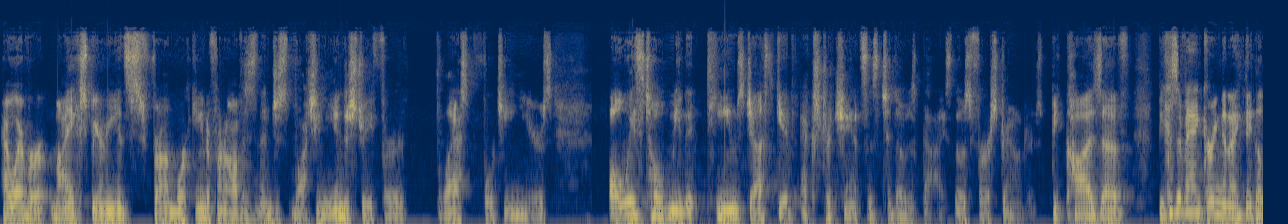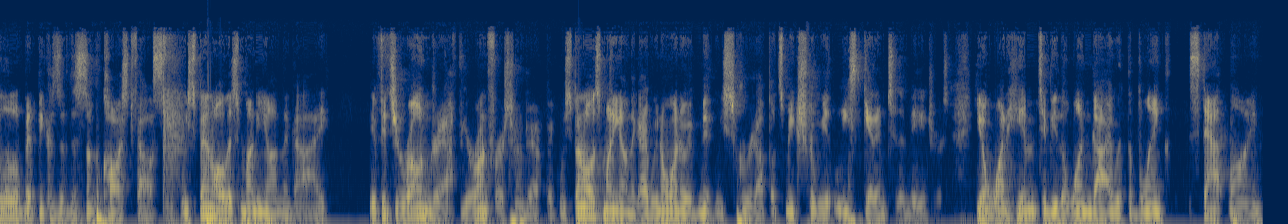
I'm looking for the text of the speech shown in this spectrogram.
However, my experience from working in a front office and then just watching the industry for the last 14 years always told me that teams just give extra chances to those guys, those first rounders, because of because of anchoring, and I think a little bit because of the sunk cost fallacy. We spend all this money on the guy, if it's your own draft, your own first round draft pick, we spent all this money on the guy. We don't want to admit we screwed up. Let's make sure we at least get him to the majors. You don't want him to be the one guy with the blank stat line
